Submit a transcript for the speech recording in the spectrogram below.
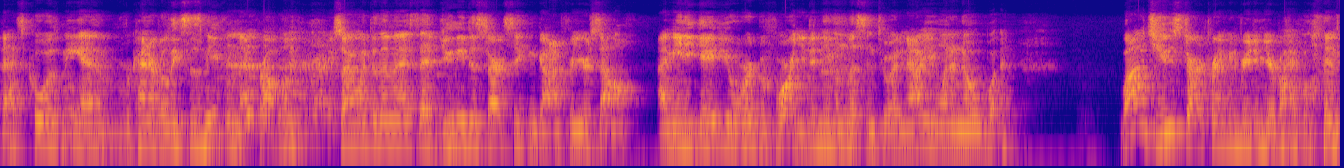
that's cool with me. And it kind of releases me from that problem. right. So I went to them and I said, you need to start seeking God for yourself. I mean, he gave you a word before and you didn't even listen to it. Now you want to know what. Why don't you start praying and reading your Bible, and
